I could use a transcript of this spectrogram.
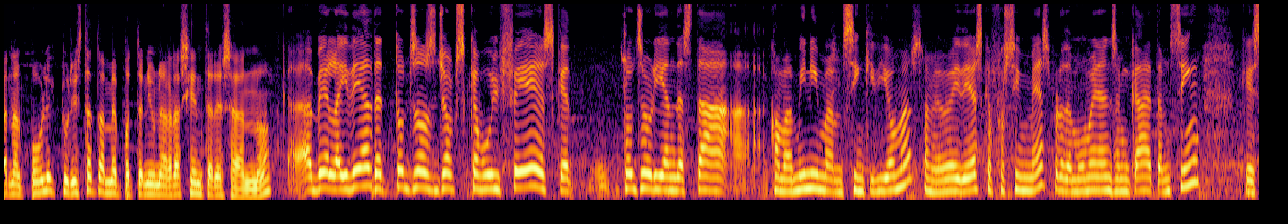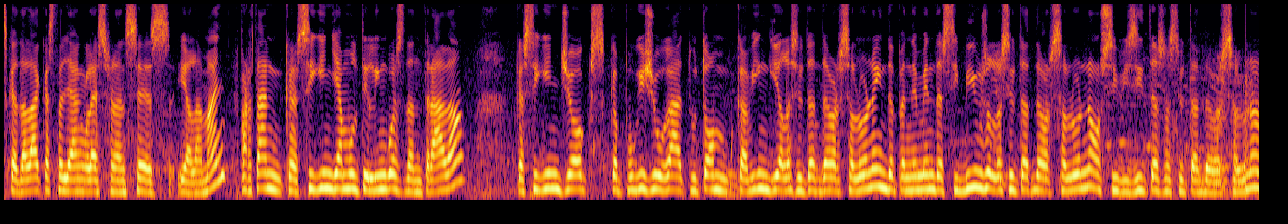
en el públic turista també pot tenir una gràcia interessant, no? Eh, bé, la idea de tots els jocs jocs que vull fer és que tots haurien d'estar com a mínim amb cinc idiomes. La meva idea és que fossin més, però de moment ens hem quedat amb cinc, que és català, castellà, anglès, francès i alemany. Per tant, que siguin ja multilingües d'entrada, que siguin jocs que pugui jugar tothom que vingui a la ciutat de Barcelona, independentment de si vius a la ciutat de Barcelona o si visites la ciutat de Barcelona.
